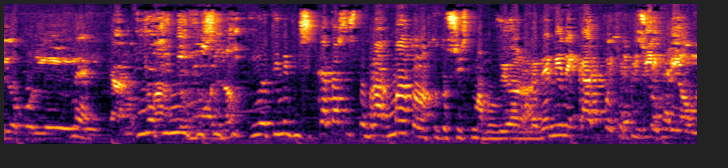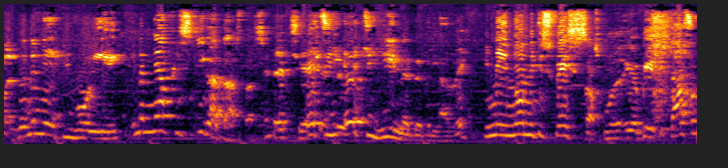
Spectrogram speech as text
λίγο πολύ Ναι. κάνουμε. Ή ότι, είναι η μόνο. φυσική, ή ότι είναι η φυσική κατάσταση των πραγμάτων αυτό το σύστημα που βιώνουμε. Δεν είναι κάτι που έχει επιβληθεί. Επιφερειόμενο. Δεν είναι επιβολή. Είναι μια φυσική κατάσταση. Έτσι, έτσι, έτσι. έτσι γίνεται δηλαδή. Είναι οι νόμοι της φύσης ας πούμε, οι οποίοι επιτάσσουν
